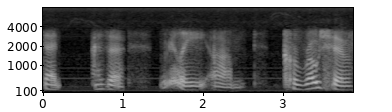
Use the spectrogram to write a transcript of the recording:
that has a really um, corrosive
